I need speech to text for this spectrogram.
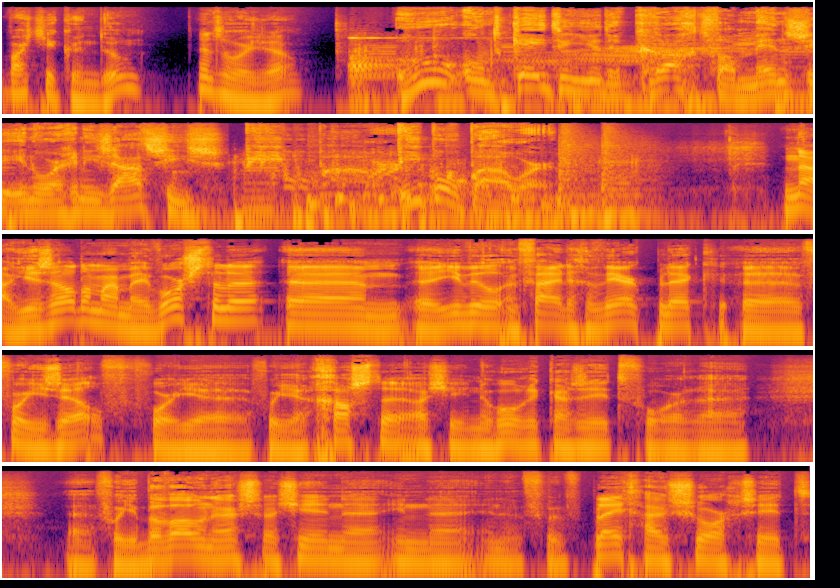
wat je kunt doen. En dat hoor je zo. Hoe ontketen je de kracht van mensen in organisaties? People Power. People Power. Nou, je zal er maar mee worstelen. Uh, je wil een veilige werkplek uh, voor jezelf, voor je, voor je gasten als je in de horeca zit, voor, uh, voor je bewoners als je in, in, in een verpleeghuiszorg zit.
